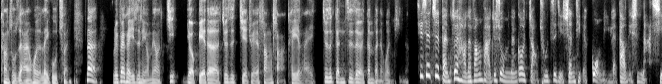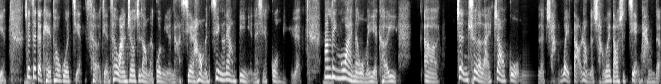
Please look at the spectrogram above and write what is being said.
抗组织胺或者类固醇？那 Rebecca 医师你有没有解有别的就是解决方法可以来就是根治这个根本的问题呢？其实治本最好的方法就是我们能够找出自己身体的过敏源到底是哪些，所以这个可以透过检测，检测完之后知道我们的过敏源哪些，然后我们尽量避免那些过敏源。那另外呢，我们也可以呃。正确的来照顾我们的肠胃道，让我们的肠胃道是健康的。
